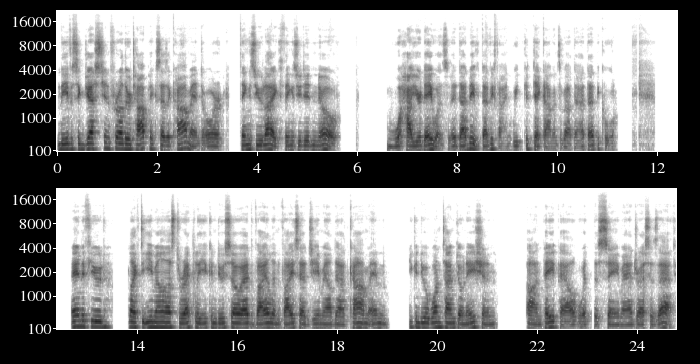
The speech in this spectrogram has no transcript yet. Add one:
leave a suggestion for other topics as a comment or things you liked, things you didn't know, how your day was. Eh, That'd be that'd be fine. We could take comments about that. That'd be cool. And if you'd like to email us directly, you can do so at violentvice at gmail.com and you can do a one time donation on PayPal with the same address as that.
